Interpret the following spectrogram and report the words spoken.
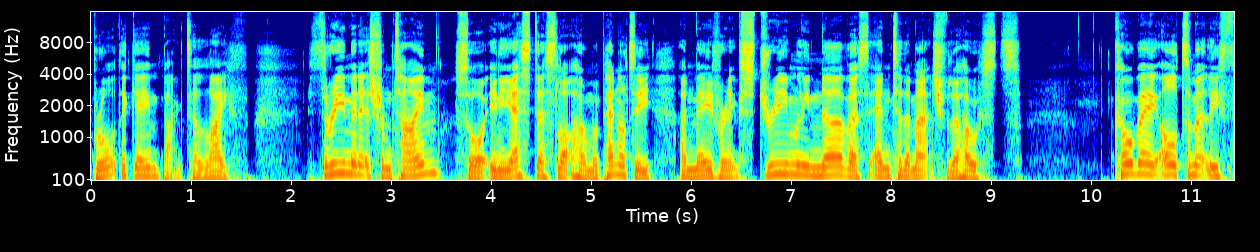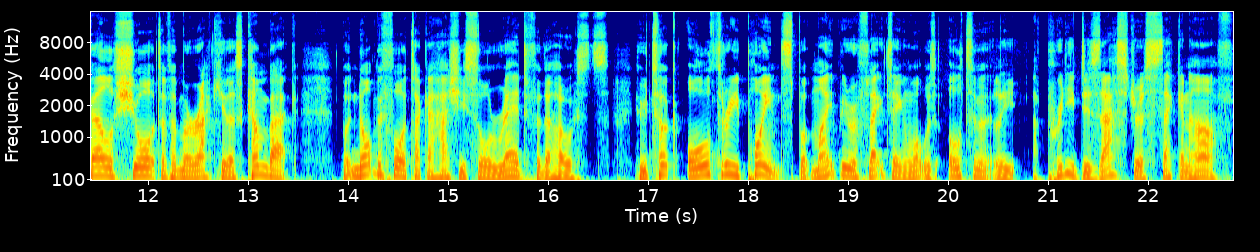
brought the game back to life. Three minutes from time saw Iniesta slot home a penalty and made for an extremely nervous end to the match for the hosts. Kobe ultimately fell short of a miraculous comeback, but not before Takahashi saw red for the hosts, who took all three points but might be reflecting what was ultimately a pretty disastrous second half.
